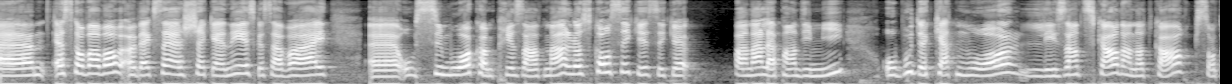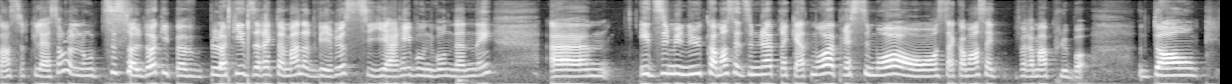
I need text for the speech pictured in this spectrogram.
Euh, Est-ce qu'on va avoir un vaccin à chaque année? Est-ce que ça va être euh, aux six mois comme présentement? Là, ce qu'on sait, que- c'est que pendant la pandémie, au bout de quatre mois, les anticorps dans notre corps qui sont en circulation, nos petits soldats qui peuvent bloquer directement notre virus s'il arrive au niveau de notre nez, euh, ils diminuent, commencent à diminuer après quatre mois. Après six mois, ça commence à être vraiment plus bas. Donc,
